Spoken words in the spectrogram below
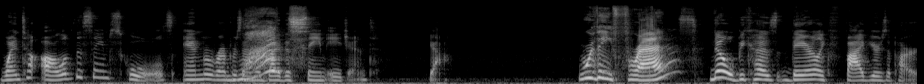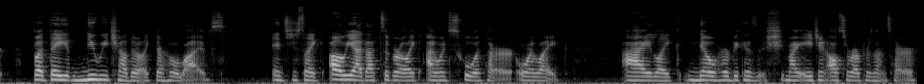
went to all of the same schools, and were represented by the same agent. Yeah. Were they friends? No, because they're like five years apart, but they knew each other like their whole lives. It's just like, oh yeah, that's a girl. Like I went to school with her, or like I like know her because she, my agent also represents her.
